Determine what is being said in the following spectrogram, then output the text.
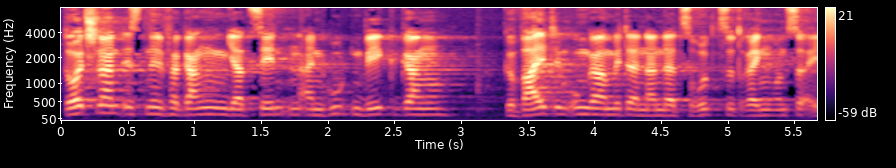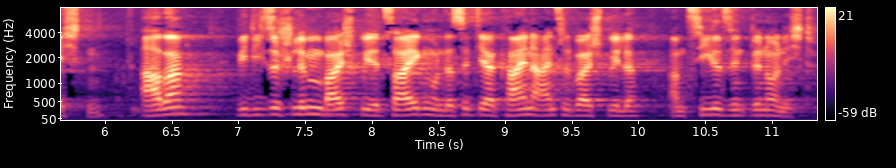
Deutschland ist in den vergangenen Jahrzehnten einen guten Weg gegangen, Gewalt im Umgang miteinander zurückzudrängen und zu ächten. Aber, wie diese schlimmen Beispiele zeigen, und das sind ja keine Einzelbeispiele, am Ziel sind wir noch nicht.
